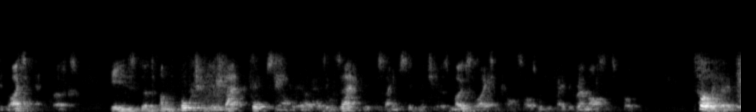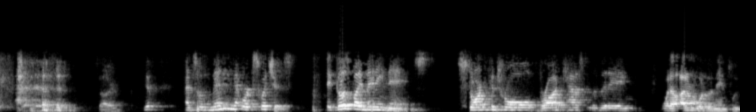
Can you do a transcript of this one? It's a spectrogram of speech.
in lighting networks is that unfortunately that fault scenario has exactly the same signature as most lighting consoles when you pay the Grandmaster to pull. Totally. so, Yep. And so many network switches, it goes by many names. Storm control, broadcast limiting, what else, I don't know what other names we've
